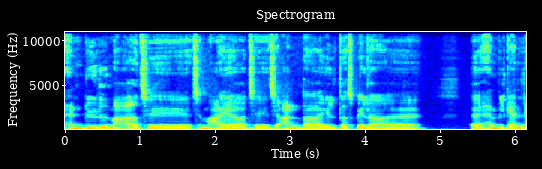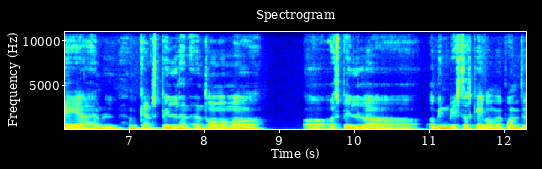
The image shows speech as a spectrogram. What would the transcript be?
han lyttede meget til, til mig og til, til andre ældre spillere. Øh, øh, han ville gerne lære, han ville, han ville gerne spille. Han havde en drøm om at, at, at spille og, og vinde mesterskaber med Brøndby.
